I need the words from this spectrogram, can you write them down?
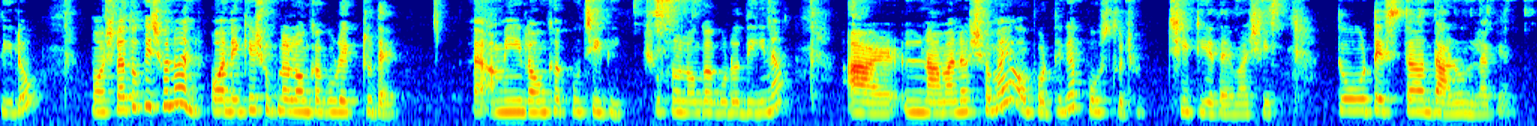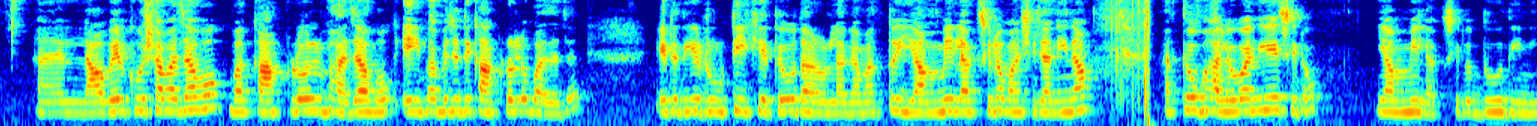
দিল। মশলা তো কিছু না অনেকে শুকনো লঙ্কা গুঁড়ো একটু দেয়। আমি লঙ্কা কুচি দিই, শুকনো লঙ্কা গুঁড়ো দিই না। আর নামানোর সময় ওপর থেকে পোস্ত ছিটিয়ে দেয় মাসি। তো টেস্টটা দারুণ লাগে। লাউয়ের খোসা ভাজা হোক বা কাঁকরোল ভাজা হোক, এইভাবে যদি কাঁকরোলও ভাজা যায়, এটা দিয়ে রুটি খেতেও দারুণ লাগে। আমার তো ইয়াম্মি লাগছিল, মাসি জানি না, এত ভালো বানিয়েছিল, ইয়াম্মি লাগছিল দুদিনই।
